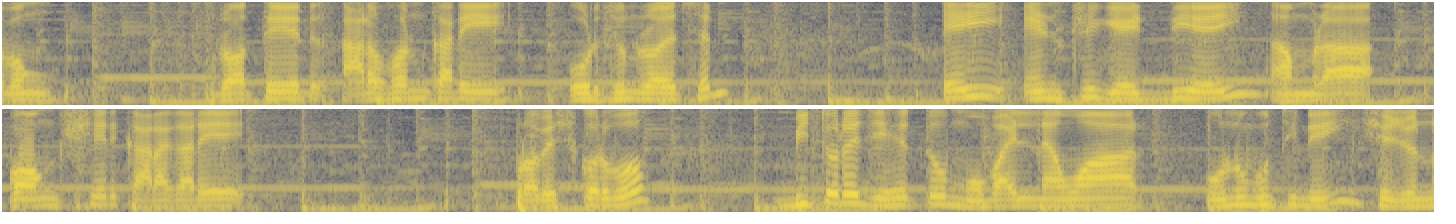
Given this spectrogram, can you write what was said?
এবং রথের আরোহণকারী অর্জুন রয়েছেন। এই এন্ট্রি গেট দিয়েই আমরা কংসের কারাগারে প্রবেশ করব। ভিতরে যেহেতু মোবাইল নেওয়ার অনুমতি নেই, সেজন্য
